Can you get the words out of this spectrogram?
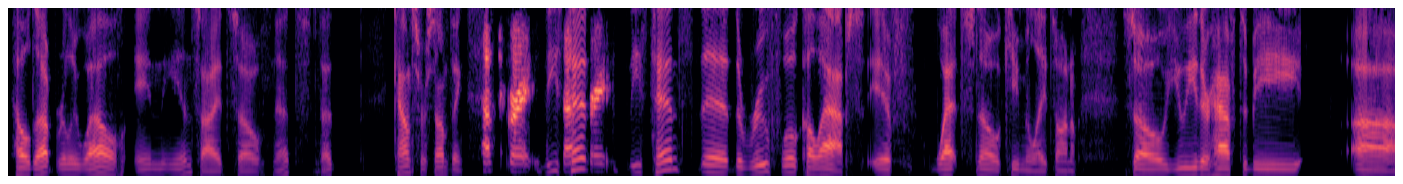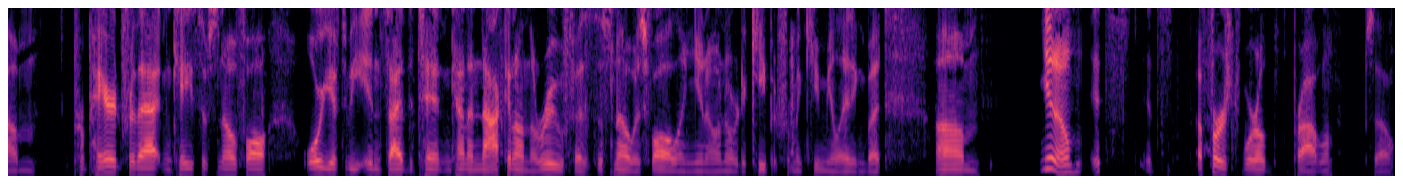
held up really well in the inside. So that's that counts for something. That's great. These That's tent- great. These tents, the the roof will collapse if wet snow accumulates on them. So you either have to be um, prepared for that in case of snowfall, or you have to be inside the tent and kind of knocking on the roof as the snow is falling, you know, in order to keep it from accumulating. But, um, you know, it's it's a first world problem. So,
